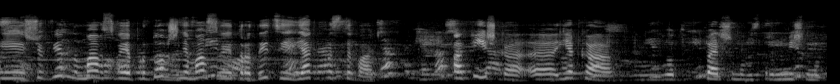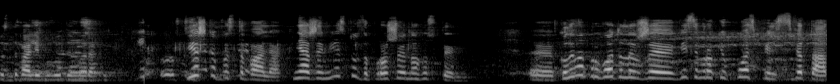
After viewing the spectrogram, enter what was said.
і щоб він мав своє продовження, мав свої традиції як фестиваль. А фішка е, яка от, в першому гастрономічному фестивалі Володимира? Фішка фестиваля Княже місто запрошує на гостину. Е, Коли ми проводили вже 8 років поспіль свята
